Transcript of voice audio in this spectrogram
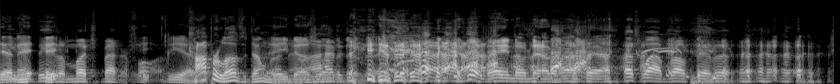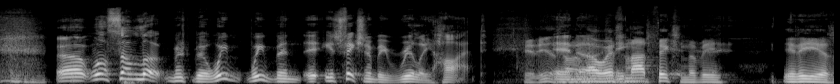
Yeah, these, it- these it- are much better for them. yeah. Copper loves a donut. He now. does I love have a to- donut. there ain't no doubt about that. That's why I brought that up. Uh, well, so look, Mr. Bill, we we've been. it- It's fixing to be really hot. It is. And, huh? uh, No, it's it- not fixing to be. It is.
